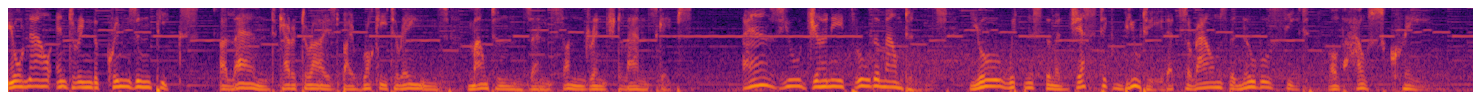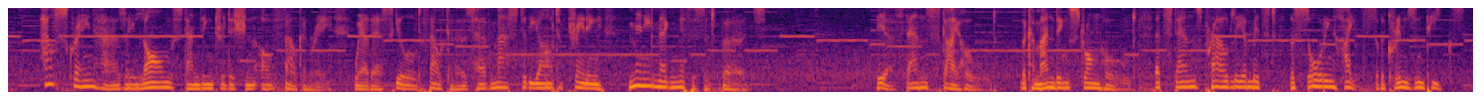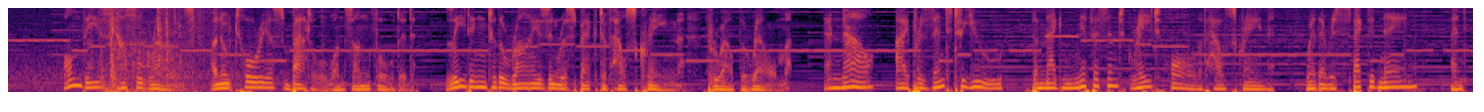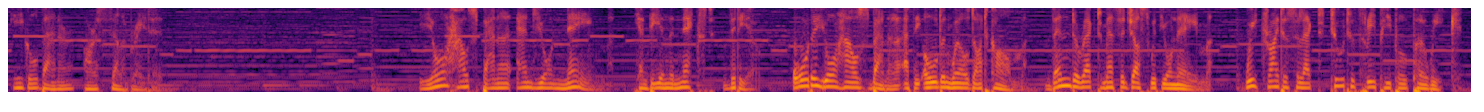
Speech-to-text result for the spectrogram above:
You're now entering the Crimson Peaks, a land characterized by rocky terrains, mountains, and sun drenched landscapes. As you journey through the mountains, you'll witness the majestic beauty that surrounds the noble seat of House Crane. House Crane has a long standing tradition of falconry, where their skilled falconers have mastered the art of training many magnificent birds. Here stands Skyhold, the commanding stronghold that stands proudly amidst the soaring heights of the Crimson Peaks. On these castle grounds, a notorious battle once unfolded, leading to the rise in respect of House Crane throughout the realm. And now, I present to you the magnificent Great Hall of House Crane, where their respected name and eagle banner are celebrated. Your house banner and your name can be in the next video. Order your house banner at theoldenworld.com, then direct message us with your name. We try to select two to three people per week.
